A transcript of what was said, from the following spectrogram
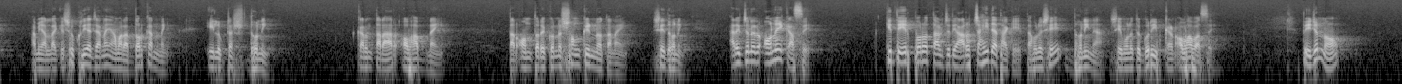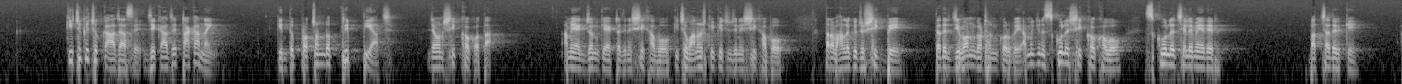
আমি আল্লাহকে শুক্রিয়া জানাই, আমার আর দরকার নেই। এই লোকটা ধনী। কারণ তার আর অভাব নাই। তার অন্তরে কোনো সংকীর্ণতা নাই। সে ধনী। আরেকজনের অনেক আছে। কিন্তু এরপরও তার যদি আরও চাহিদা থাকে, তাহলে সে ধনী না, সে মূলত গরিব, কারণ অভাব আছে। তো এই জন্য কিছু কিছু কাজ আছে, যে কাজে টাকা নাই, কিন্তু প্রচণ্ড তৃপ্তি আছে। যেমন শিক্ষকতা। আমি একজনকে একটা জিনিস শেখাবো, কিছু মানুষকে কিছু জিনিস শিখাবো, তারা ভালো কিছু শিখবে, তাদের জীবন গঠন করবে। আমি একজন স্কুলের শিক্ষক হব, স্কুলে ছেলে মেয়েদের, বাচ্চাদেরকে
